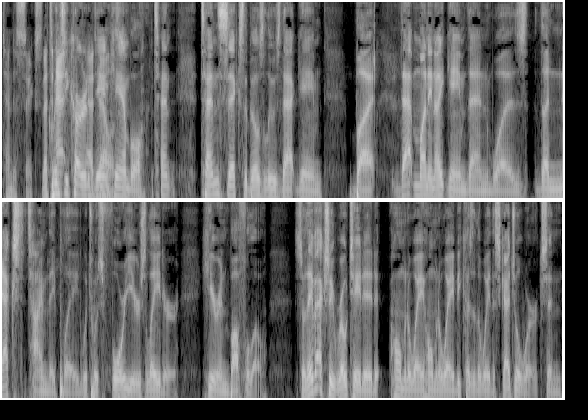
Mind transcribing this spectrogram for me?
Ten to six. That's Quincy at- Carter to Dan Dallas. Campbell. 10, 10-6. The Bills lose that game. But that Monday night game then was the next time they played, which was four years later here in Buffalo. So they've actually rotated home and away, home and away because of the way the schedule works. And,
